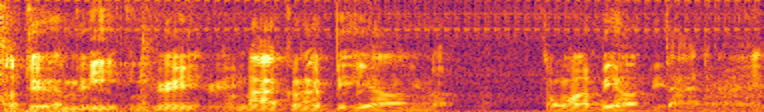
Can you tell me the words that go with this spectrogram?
I'll do a meet and greet. I'm not gonna be on. I want to be on Dynamite.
